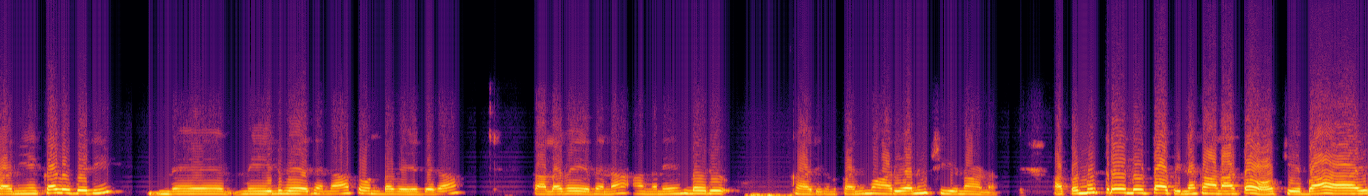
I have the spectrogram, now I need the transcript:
പനിയേക്കാൾ ഉപരി മേലുവേദന തൊണ്ടവേദന തലവേദന അങ്ങനെയുള്ള ഒരു കാര്യങ്ങൾ. പനി മാറിയാലും ക്ഷീണാണ്. അപ്പൊ ഇന്ന് ഇത്രയേ ഉള്ളൂ കേട്ടോ പിന്നെ കാണാട്ടോ. ഓക്കെ ബായ്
